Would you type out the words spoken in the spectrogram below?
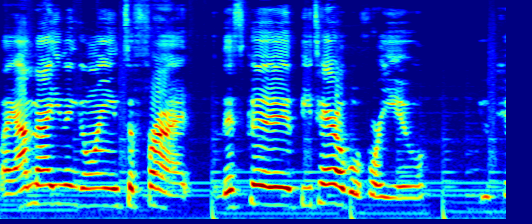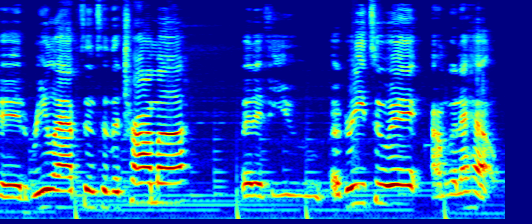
Like, I'm not even going to front. This could be terrible for you. You could relapse into the trauma, but if you agree to it, I'm going to help.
